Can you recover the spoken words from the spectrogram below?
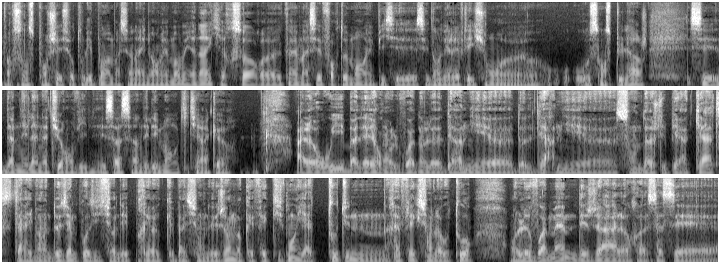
Alors sans se pencher sur tous les points, parce qu'il y en a énormément, mais il y en a un qui ressort euh, quand même assez fortement, et puis c'est dans les réflexions euh, au sens plus large, c'est d'amener la nature en ville. Et ça, c'est un élément qui tient à cœur. Alors oui, bah d'ailleurs on le voit dans le dernier dans le dernier euh, sondage du PA4, c'est arrivé en deuxième position des préoccupations des gens. Donc effectivement, il y a toute une réflexion là autour. On le voit même déjà. Alors ça c'est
